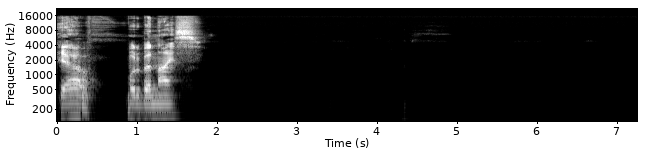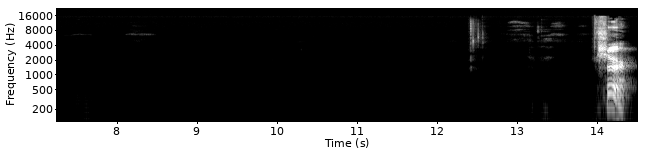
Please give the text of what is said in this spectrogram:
Yeah, would have been nice. Sure.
